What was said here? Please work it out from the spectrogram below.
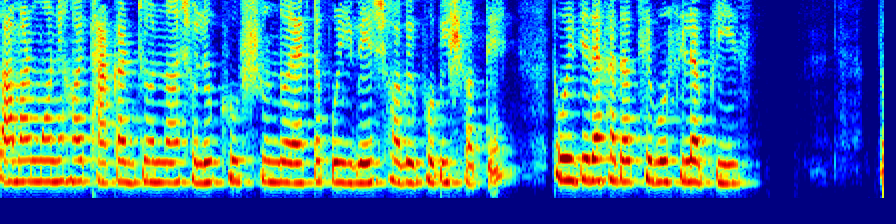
তো আমার মনে হয় থাকার জন্য আসলে খুব সুন্দর একটা পরিবেশ হবে ভবিষ্যতে। তো ওই যে দেখা যাচ্ছে বসিলা ব্রিজ তো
